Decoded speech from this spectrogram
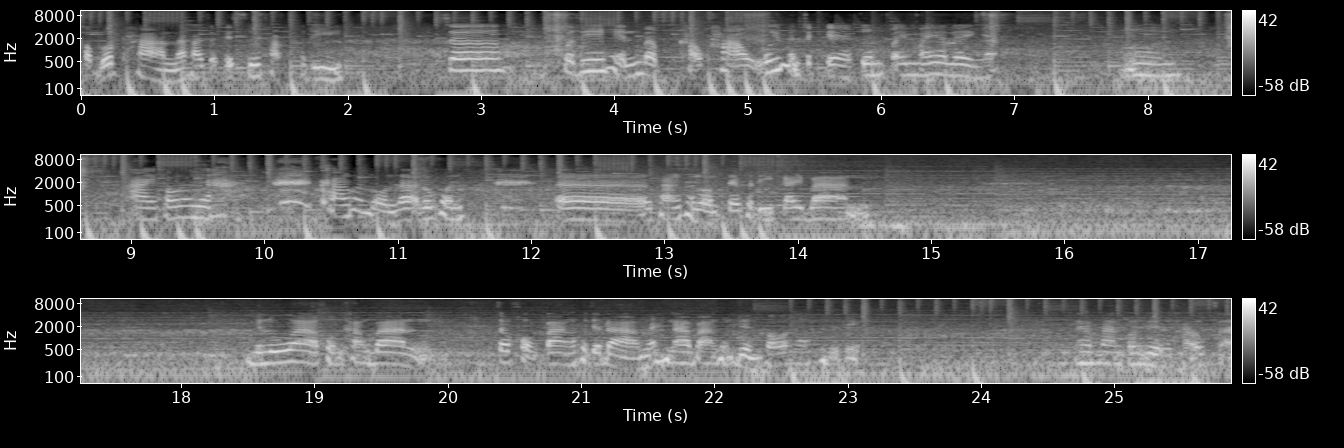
ขับรถผ่านนะคะ จะไปซื้อผักพอดี เจอพอดีเห็นแบบขาวๆ อุ้ยมันจะแก่เกินไปไหมอะไรอย่างเงี้ย อายเขาแล้วเนี่ย ข้างถนนนะทุกคน เอ่อข้างถนนแต่พอดีใกล้บ้าน ไม่รู้ว่าคนข้างบ้าน เจ้าของบ้านเขาจะด่าไหมหน้าบ้านคนอื่นเขาเนาะดูดิหน้าบ้านคนอื่นเขาจะ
